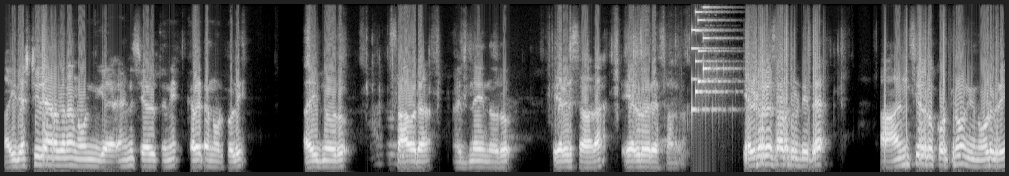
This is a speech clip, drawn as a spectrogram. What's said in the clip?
ಇದೆಷ್ಟಿದೆ ಅನ್ನೋದನ್ನ ನೋಡ್ ನಿಮ್ಗೆ ಎಣಿಸಿ ಹೇಳ್ತೀನಿ. ಕರೆಕ್ಟಾಗಿ ನೋಡ್ಕೊಳ್ಳಿ. ಐದ್ನೂರು, ಸಾವಿರ ಹದಿನೈದು ನೂರು ಎರಡ್ ಸಾವಿರ, ಎರಡೂವರೆ ಸಾವಿರ. ಎರಡೂವರೆ ಸಾವಿರ ದುಡ್ಡಿದೆ. ಆ ಅನ್ಸಿಯವರು ಕೊಟ್ರು, ನೀವು ನೋಡಿದ್ರಿ.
